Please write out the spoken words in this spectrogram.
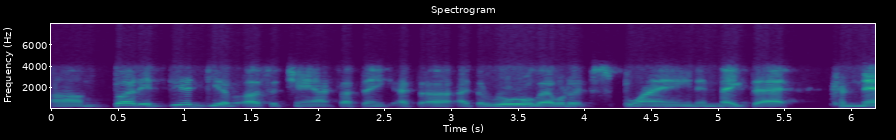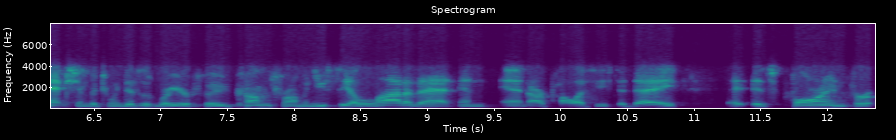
Um, but it did give us a chance, I think, at the at the rural level to explain and make that connection between this is where your food comes from, and you see a lot of that in in our policies today. It's foreign for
